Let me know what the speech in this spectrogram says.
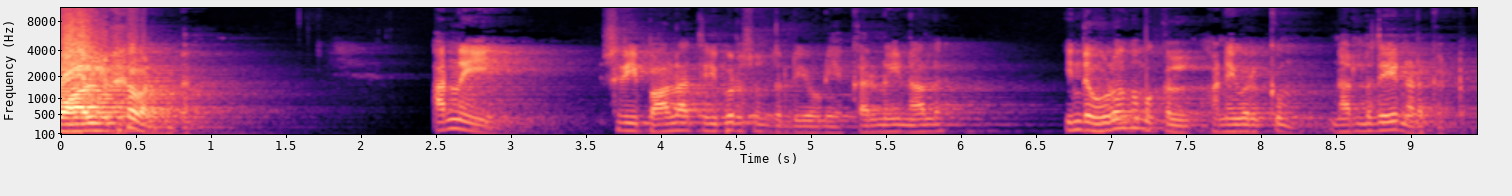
வாழ்க வளமுடன். அன்னை ஸ்ரீ பாலா திரிபுர சுந்தரியுடைய கருணையினால் இந்த உலக மக்கள் அனைவருக்கும் நல்லதே நடக்கட்டும்.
